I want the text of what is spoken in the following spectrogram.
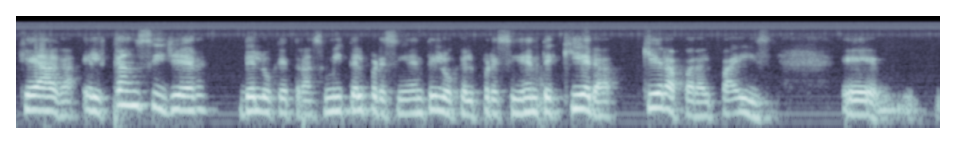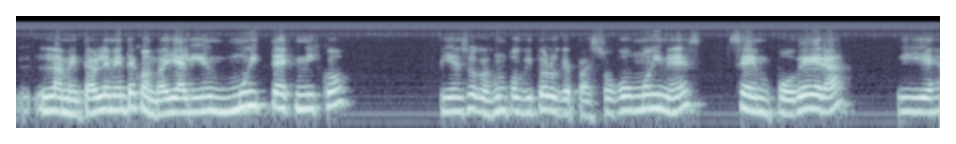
que haga el canciller de lo que transmite el presidente y lo que el presidente quiera, quiera para el país. Eh, lamentablemente cuando hay alguien muy técnico, pienso que es un poquito lo que pasó con Moines, se empodera y es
